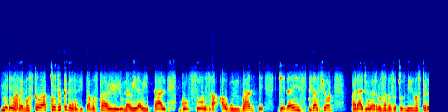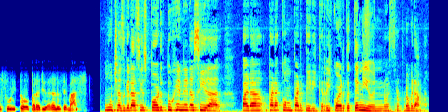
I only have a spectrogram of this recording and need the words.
merecemos todo aquello que necesitamos para vivir una vida vital, gozosa, abundante, llena de inspiración para ayudarnos a nosotros mismos, pero sobre todo para ayudar a los demás. Muchas gracias por tu generosidad para, para compartir y qué rico haberte tenido en nuestro programa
